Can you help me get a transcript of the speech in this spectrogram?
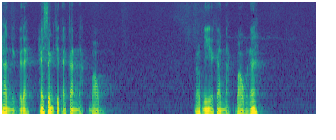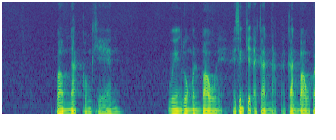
ท่าหนึ่งก็ได้ ให้สังเกตอาการหนักเบา รอบนี้อาการหนักเบานะ ความหนักของแขนเวงลงมันเบาเนี่ย ให้สังเกตอาการหนักอาการเบาไป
